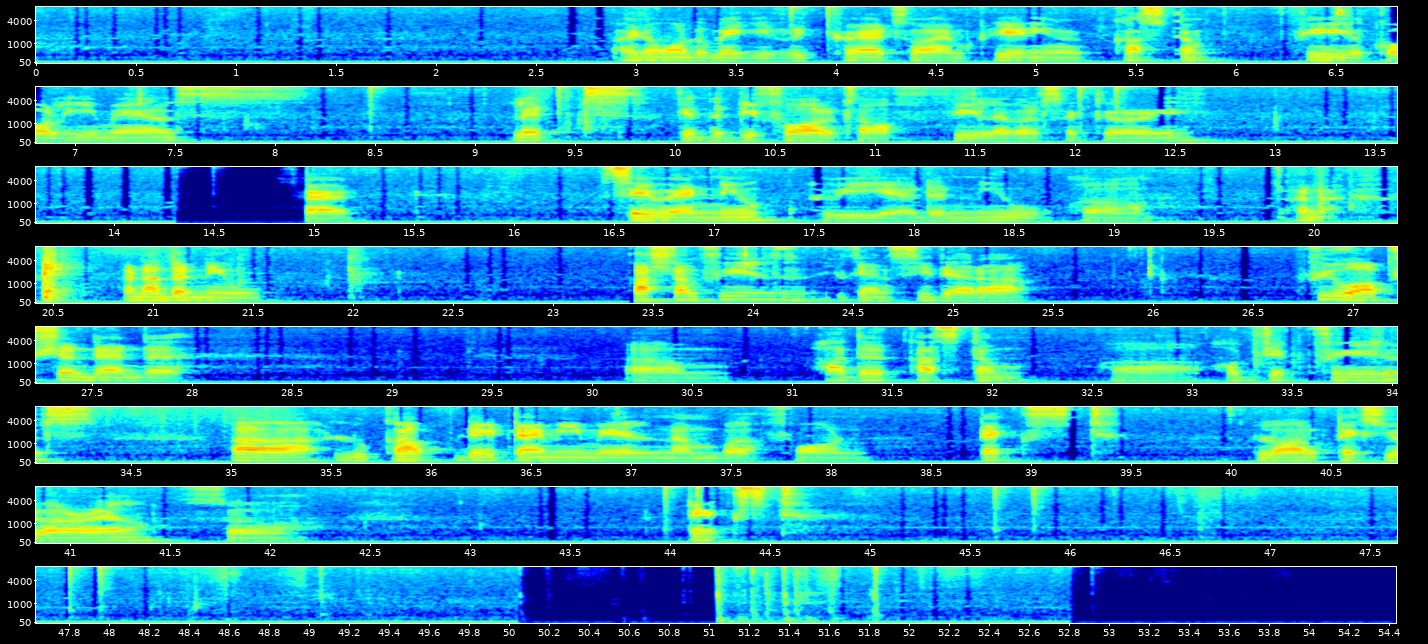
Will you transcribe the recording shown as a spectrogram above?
I don't want to make it required so I'm creating a custom field called emails. Let's get the defaults of field level security Add save and new we add a new um, an another new custom fields. You can see there are few options and the um, other custom uh, object fields. Uh, lookup datetime email number phone text long text url so text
